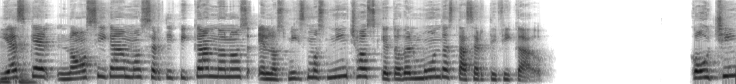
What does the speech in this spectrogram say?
Y es que no sigamos certificándonos en los mismos nichos que todo el mundo está certificado. Coaching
